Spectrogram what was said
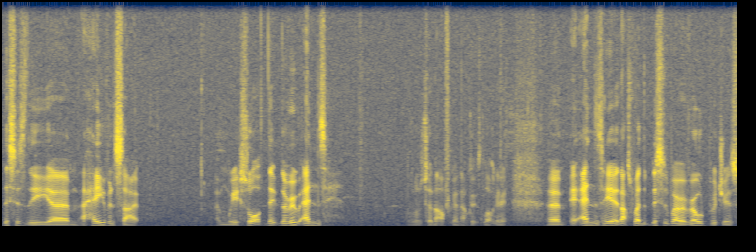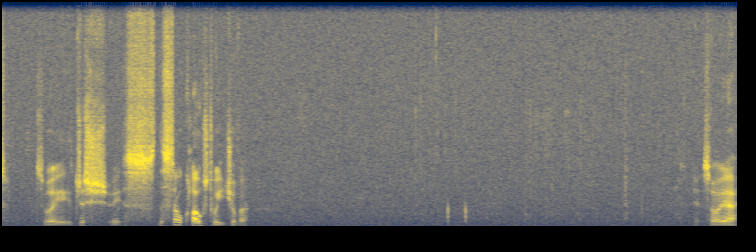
this is the um, a haven site, and we sort of the, the route ends Here. I'm to turn that off again now because it's logging it. Um, it ends here. That's where the, this is where a road bridge is. So it just it's they're so close to each other. So yeah,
